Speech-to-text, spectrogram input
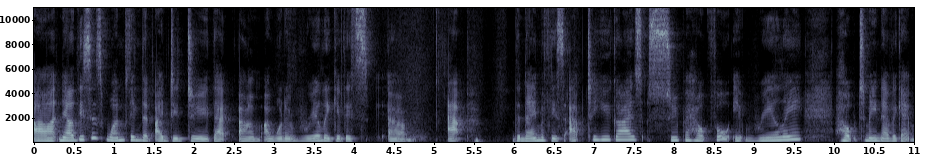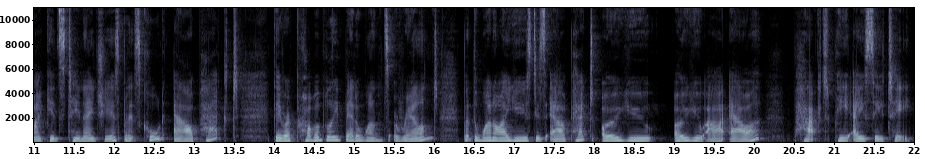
Uh, now, this is one thing that I did do that um, I want to really give this um, app the name of this app to you guys. Super helpful. It really helped me navigate my kids' teenage years, but it's called Our Pact. There are probably better ones around, but the one I used is Our Pact, O U O U R, Our Pact, P A C T.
